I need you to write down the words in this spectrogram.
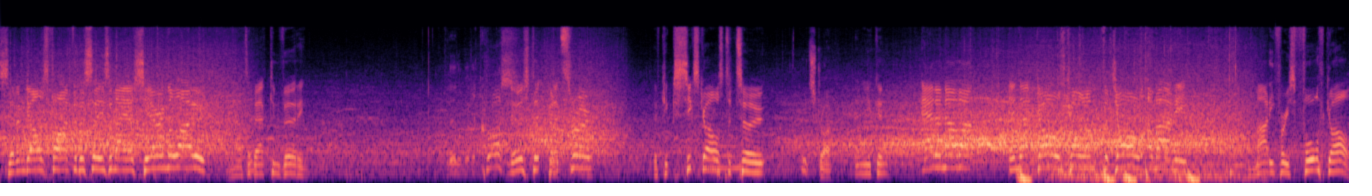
seven goals, five for the season. They are sharing the load. Now it's about converting. A little bit across. Nursed it, but it's through. They've kicked six goals to two. Good strike. And you can add another in that goals column for Joel Amartey. Amartey for his fourth goal.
